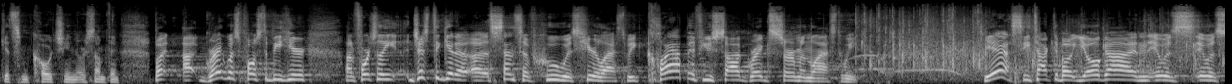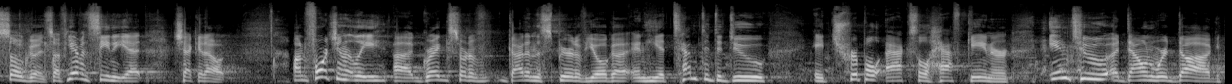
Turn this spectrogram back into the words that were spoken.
get some coaching or something. But uh, Greg was supposed to be here. Unfortunately, just to get a, a sense of who was here last week, clap if you saw Greg's sermon last week. Yes, he talked about yoga, and it was it was so good. So if you haven't seen it yet, check it out. Unfortunately, uh, Greg sort of got in the spirit of yoga, and he attempted to do a triple axel half gainer into a downward dog,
